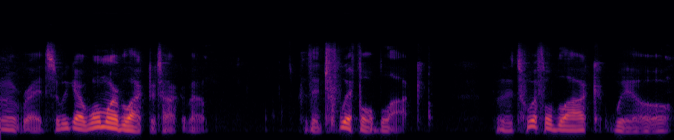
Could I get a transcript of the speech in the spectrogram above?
Alright, so we got one more block to talk about. The Twiffle block. The Twiffle block will...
